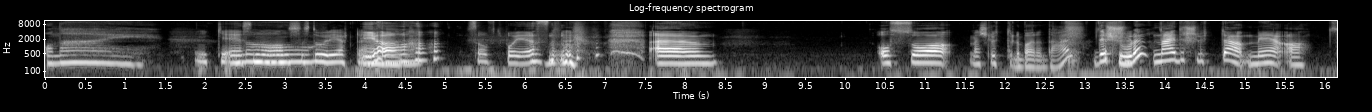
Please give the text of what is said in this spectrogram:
Å nei. Ikke Esen og hans No. store hjerte. Ja. Softboy-esen. um, og så Men slutter det bare der? Det Tror du? Nei, det slutta med at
